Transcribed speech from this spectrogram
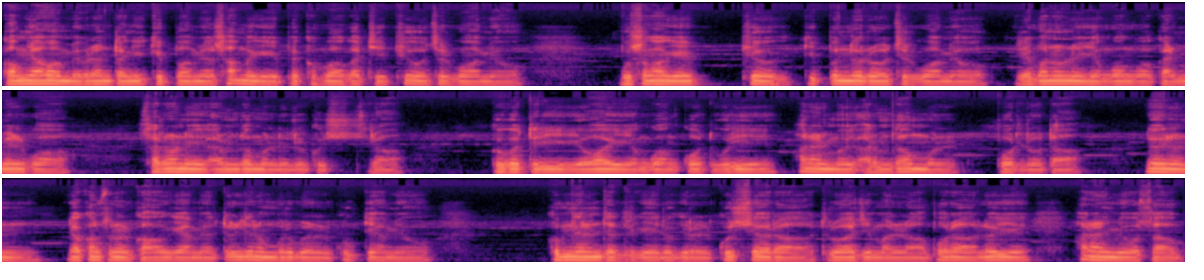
광야와 메바란 땅이 기뻐하며 사막이 백합과 같이 피어 즐거워하며 무성하게 피어 기쁜 너로 즐거워하며 레바논의 영광과 갈멜과 사론의 아름다움을 누릴 것이라. 그것들이 여호와의 영광 곧 우리 하나님의 아름다움을 보리로다. 너희는 약한 손을 강하게 하며 떨리는 무릎을 굳게 하며 겁내는 자들에게 이르기를 굿시하라. 들어하지 말라. 보라 너희 하나님이 오사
